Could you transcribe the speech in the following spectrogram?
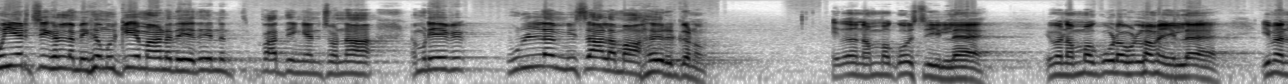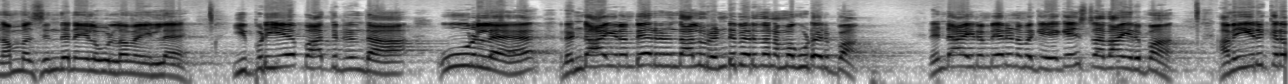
முயற்சிகளில் மிக முக்கியமானது எதுன்னு பார்த்தீங்கன்னு சொன்னால் நம்முடைய உள்ளம் விசாலமாக இருக்கணும். இவன் நம்ம கோஷ்டி இல்லை. இவன் நம்ம கூட உள்ளவன் இல்லை. இவன் நம்ம சிந்தனையில் உள்ளவன் இல்லை. இப்படியே பார்த்துட்டு இருந்தா ஊரில் ரெண்டாயிரம் பேர் இருந்தாலும் ரெண்டு பேர் தான் நம்ம கூட இருப்பான். ரெண்டாயிரம் பேர் நமக்கு எகென்ஸ்டாக தான் இருப்பான். அவன் இருக்கிற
